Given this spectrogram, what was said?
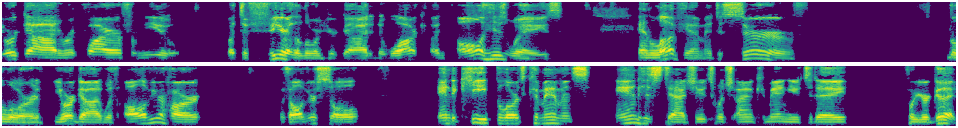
your God require from you? But to fear the Lord your God and to walk in all his ways and love him and to serve the Lord your God with all of your heart with all of your soul, and to keep the Lord's commandments and his statutes, which I am commanding you today for your good.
